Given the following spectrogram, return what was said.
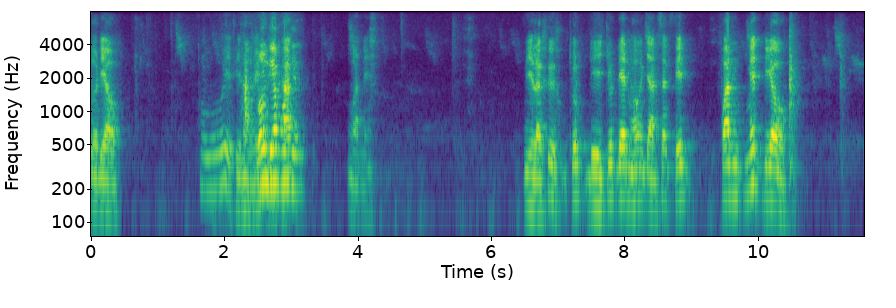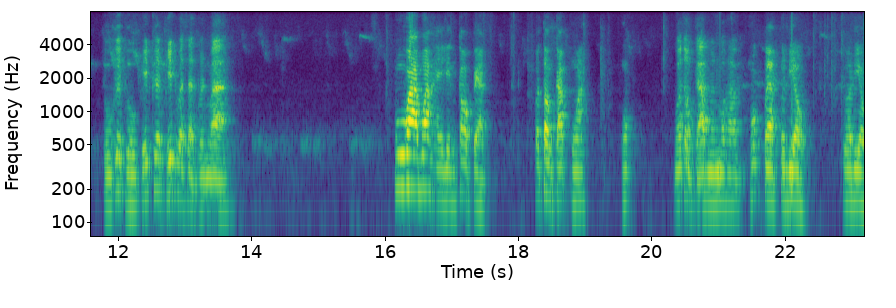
ตัวเดียวโอ้ยพี่น้องเบิ่งเดียวผมครับจะงวดนี้นี่แหละคือจุดดีจุดเด่นของอาจารย์ศักดิ์สิทธิ์ฟันเม็ดเดียว ถูกคือถูกผิดคือผิดว่าสันเพิ่นว่าปูว่าว่าให้เล่น98บ่ต้องกลับหัวว่าต้องกลับมันบ่ครับ68ตัวเดียว ตัวเดียว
